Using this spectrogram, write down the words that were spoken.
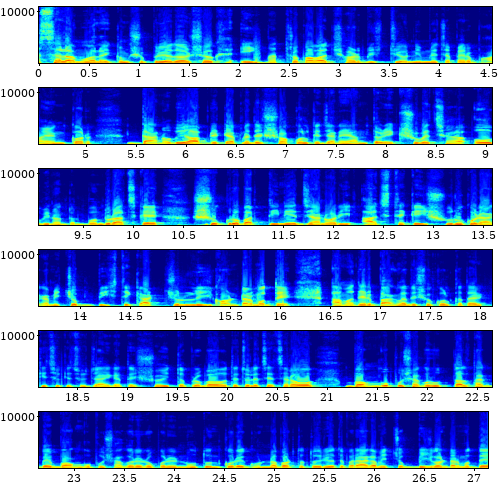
আসসালামু আলাইকুম, সুপ্রিয় দর্শক। এইমাত্র পাওয়া ঝড় বৃষ্টি ও নিম্নচাপের ভয়ঙ্কর দানবীয় আপডেটে আপনাদের সকলকে জানাই আন্তরিক শুভেচ্ছা ও অভিনন্দন। বন্ধুরা, আজকে শুক্রবার তিনে জানুয়ারি, আজ থেকেই শুরু করে আগামী চব্বিশ থেকে আটচল্লিশ ঘণ্টার মধ্যে আমাদের বাংলাদেশ ও কলকাতার কিছু কিছু জায়গাতে শৈত্যপ্রবাহ হতে চলেছে। এছাড়াও বঙ্গোপসাগর উত্তাল থাকবে। বঙ্গোপসাগরের ওপরে নতুন করে ঘূর্ণাবর্ত তৈরি হতে পারে আগামী চব্বিশ ঘণ্টার মধ্যে।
